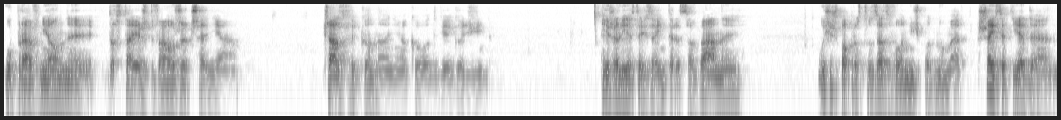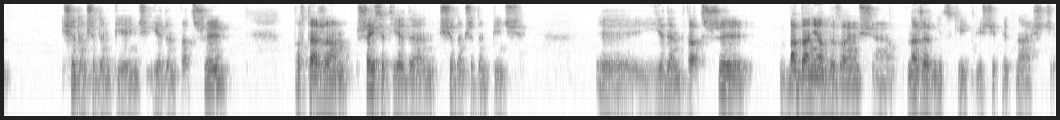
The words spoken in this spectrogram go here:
uprawniony, dostajesz dwa orzeczenia, czas wykonania około 2 godziny. Jeżeli jesteś zainteresowany, musisz po prostu zadzwonić pod numer 601 775 123 Powtarzam 601 775 123 Badania odbywają się na Żernickiej 215.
